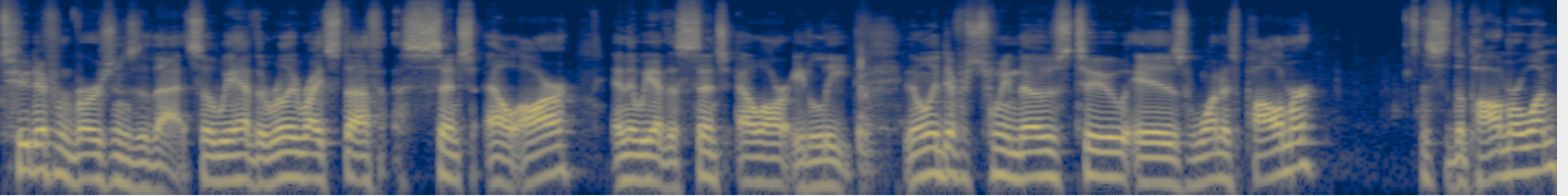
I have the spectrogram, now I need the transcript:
two different versions of that. So we have the really right stuff Cinch LR, and then we have the Cinch LR Elite. The only difference between those two is one is polymer, this is the polymer one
